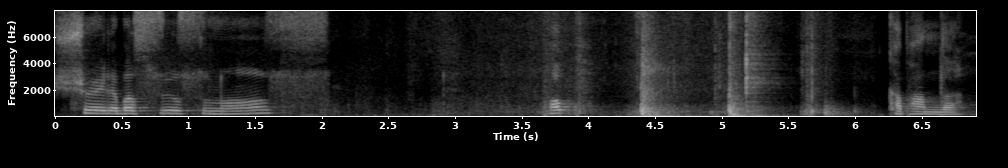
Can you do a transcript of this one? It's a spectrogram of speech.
Şöyle basıyorsunuz. Hop. Kapandı.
